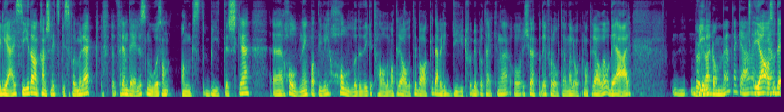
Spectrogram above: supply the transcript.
vil jeg si, da, kanskje litt spissformulert, fremdeles noe sånn angstbiterske eh, holdning på at de vil holde det digitale materialet tilbake. Det er veldig dyrt for bibliotekene å kjøpe det i forhold til analogt materiale. og det er Burde det vært omvendt, tenker jeg. Ja, altså det,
